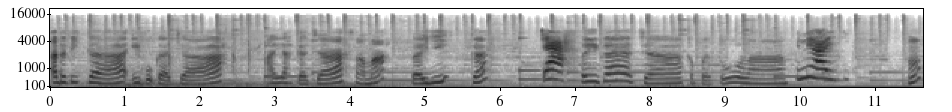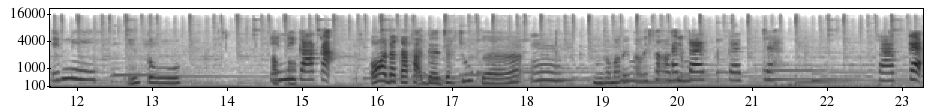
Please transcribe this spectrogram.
Ada tiga, ibu gajah, ayah gajah, sama bayi gajah. Bayi gajah, kebetulan. Ini ay. Hmm? Ini. Itu. Ini Apa? kakak. Oh, ada kakak gajah juga. Hmm. Kemarin Alisa ngasih Kakak gajah. Kakek.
